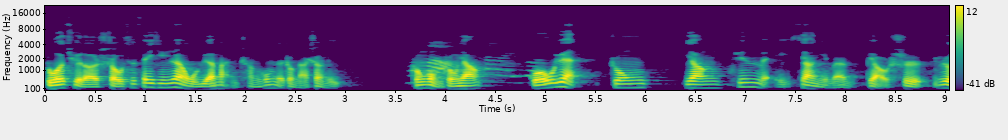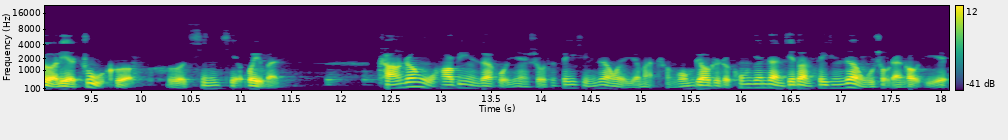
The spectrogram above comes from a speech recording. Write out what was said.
夺取了首次飞行任务圆满成功的重大胜利。中共中央、国务院、中央军委向你们表示热烈祝贺和亲切慰问。长征五号 B 运载火箭首次飞行任务的圆满成功，标志着空间站阶段飞行任务首战告捷，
